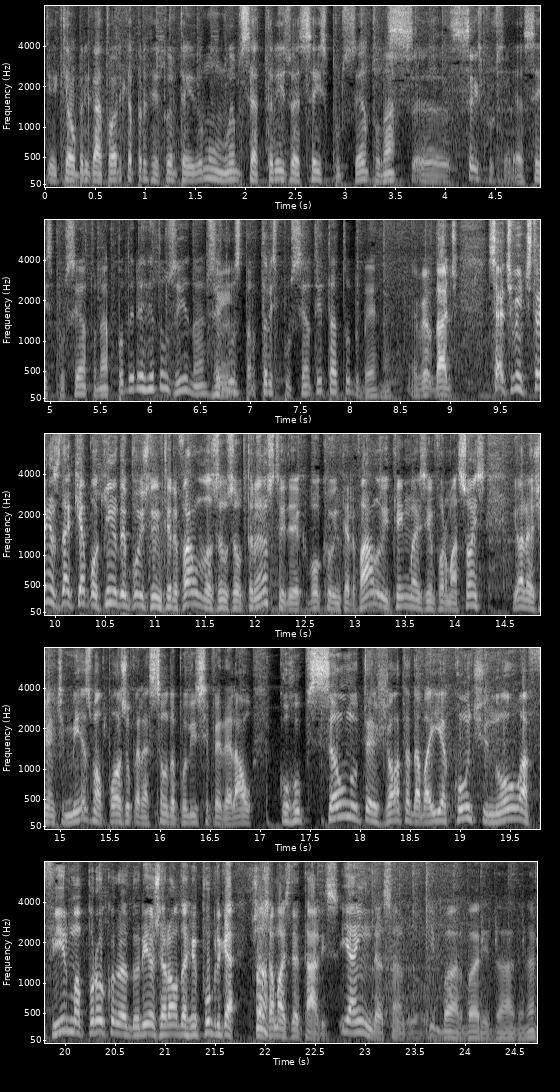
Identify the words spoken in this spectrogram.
Que, que é obrigatório que a prefeitura tem. Eu não lembro se é 3 ou é 6%, né? S- eh, 6%. É 6%, né? Poderia reduzir, né? Sim. Reduz para 3% e tá tudo bem, né? É verdade. 7h23, daqui a pouquinho, depois do intervalo, nós vamos ao trânsito e daqui a pouco o intervalo e tem mais informações. E olha, gente, mesmo após a operação da Polícia Federal, corrupção no TJ da Bahia continuou, afirma a Procuradoria-Geral da República. Já Ah. já mais detalhes. E ainda, Sandro? Que barbaridade, né?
